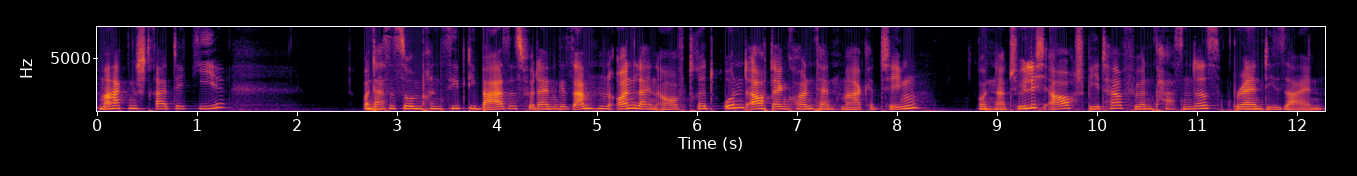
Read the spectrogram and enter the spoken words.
Markenstrategie, und das ist so im Prinzip die Basis für deinen gesamten Online-Auftritt und auch dein Content-Marketing und natürlich auch später für ein passendes Brand-Design.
